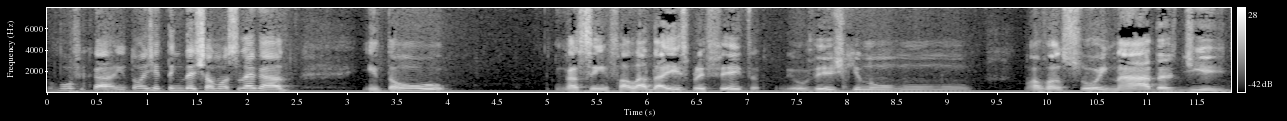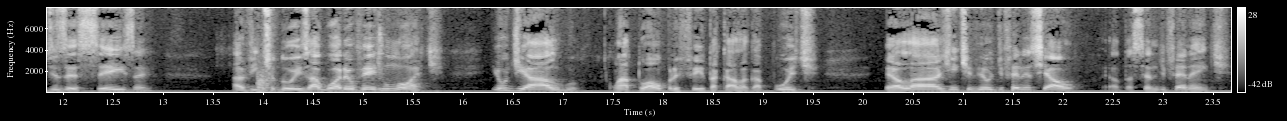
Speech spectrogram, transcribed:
vão ficar. Então a gente tem que deixar o nosso legado. Então, assim, falar da ex-prefeita, eu vejo que não, não não avançou em nada de 16 né, a 22. Agora eu vejo um norte. E o diálogo com a atual prefeita Carla Capucci, ela, a gente vê o diferencial. Ela está sendo diferente.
